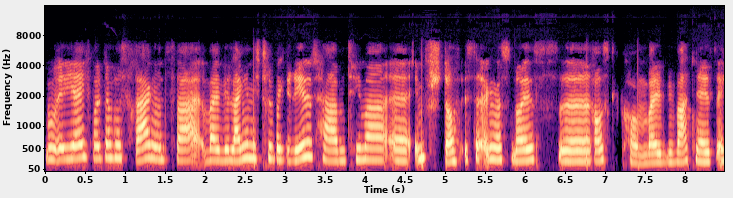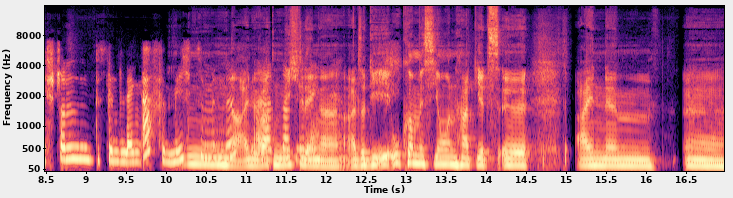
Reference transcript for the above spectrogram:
ja, ich wollte noch was fragen und zwar, weil wir lange nicht drüber geredet haben, Thema äh, Impfstoff. Ist da irgendwas Neues äh, rausgekommen? Weil wir warten ja jetzt echt schon ein bisschen länger, für mich zumindest. Nein, wir warten äh, nicht länger. Also die EU-Kommission hat jetzt äh, einem äh,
